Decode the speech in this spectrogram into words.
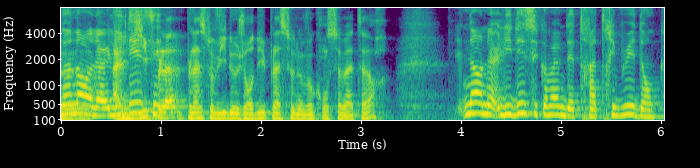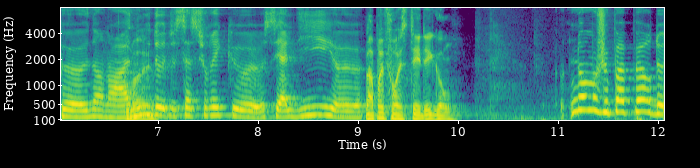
Non, non, l'idée, c'est- pla- place au vie d'aujourd'hui, place au nouveau consommateur. Non, l'idée c'est quand même d'être attribué, donc euh, non, non, à Ouais. nous de, de s'assurer que c'est Aldi. euh, Après, il faut rester élégant. Non, moi j'ai pas peur de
